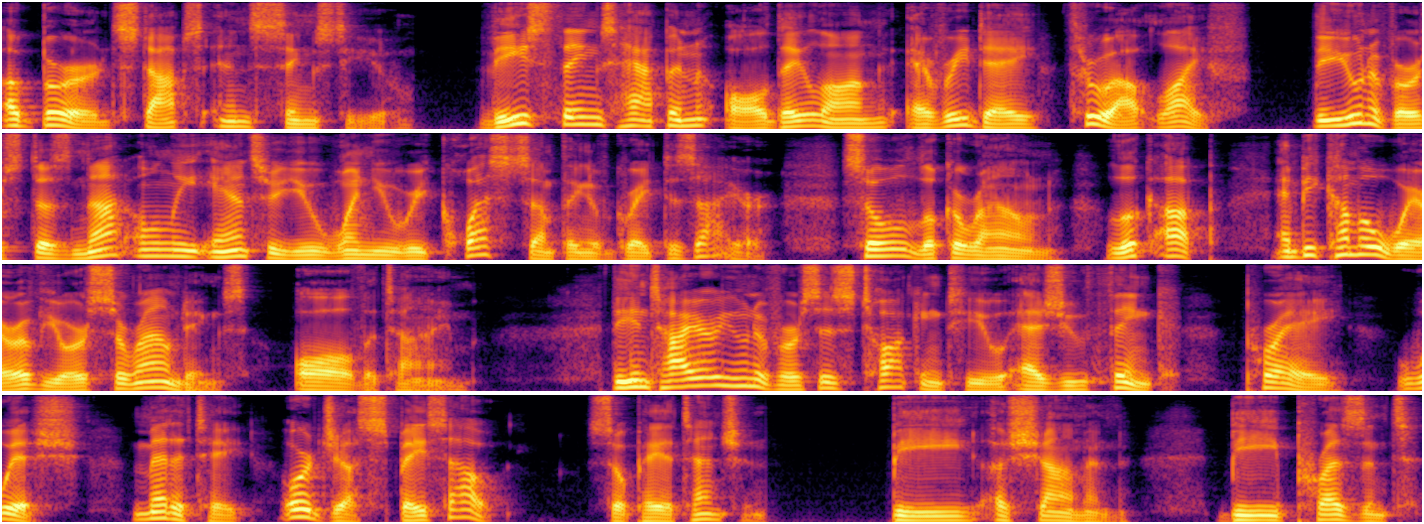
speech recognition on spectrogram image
a bird stops and sings to you. These things happen all day long, every day, throughout life. The universe does not only answer you when you request something of great desire, so look around, look up, and become aware of your surroundings all the time. The entire universe is talking to you as you think, pray, wish, meditate, or just space out. So pay attention. Be a shaman. Be present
